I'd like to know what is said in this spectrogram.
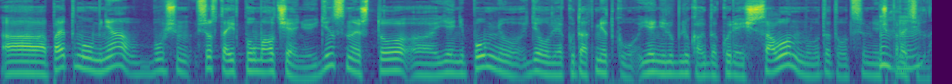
а, поэтому у меня, в общем, все стоит по умолчанию. Единственное, что а, я не помню, делал я какую-то отметку, я не люблю, когда курящий салон, вот это вот все мне mm-hmm. очень противно.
